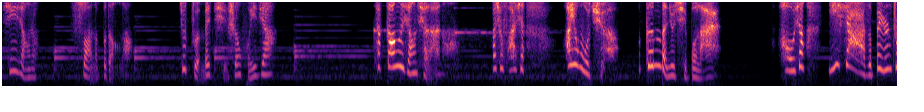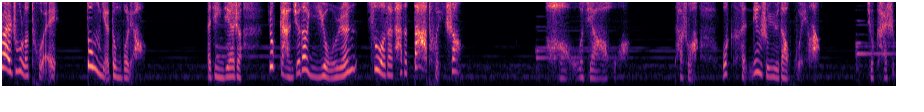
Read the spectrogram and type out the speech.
心想着，算了，不等了，就准备起身回家。他刚想起来呢，啊，就发现，哎呦我去，根本就起不来，好像一下子被人拽住了腿，动也动不了。啊，紧接着又感觉到有人坐在他的大腿上。好家伙，他说我肯定是遇到鬼了。就开始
